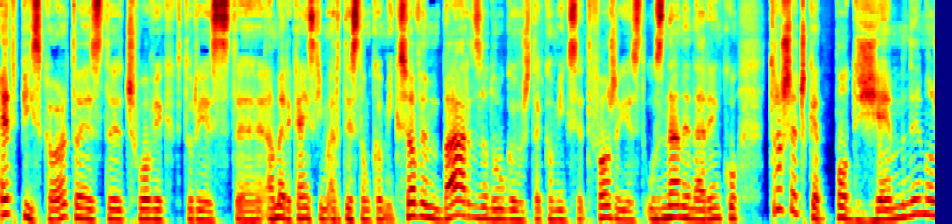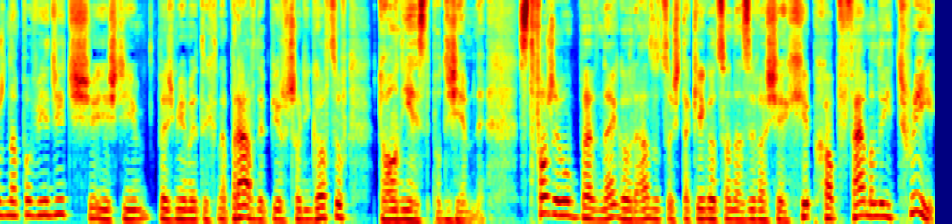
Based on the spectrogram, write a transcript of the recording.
Ed Piskor to jest e, człowiek, który jest e, amerykańskim artystą komiksowym. Bardzo długo już te komiksy tworzy, jest uznany na rynku, troszeczkę podziemny, można powiedzieć. Jeśli weźmiemy tych naprawdę pierwszoligowców, to on jest podziemny. Stworzył pewnego razu coś takiego, co nazywa się Hip Hop Family Tree,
